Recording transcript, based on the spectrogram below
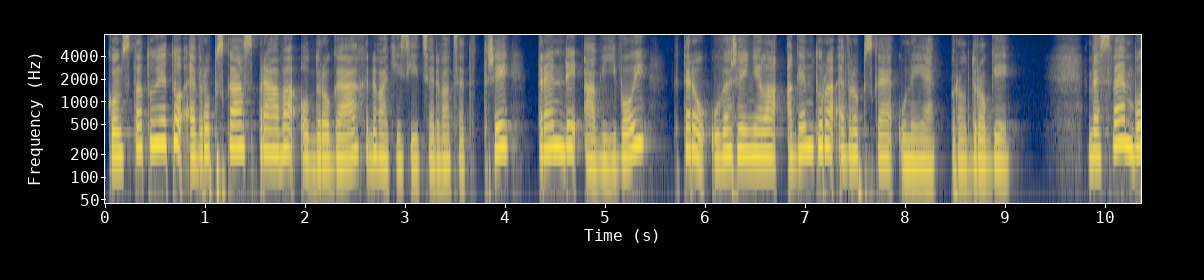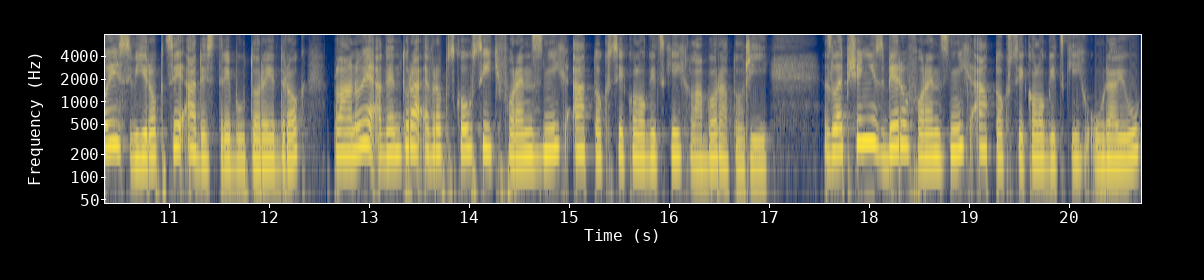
Konstatuje to Evropská zpráva o drogách 2023 Trendy a vývoj, kterou uveřejnila Agentura Evropské unie pro drogy. Ve svém boji s výrobci a distributory drog plánuje agentura Evropskou síť forenzních a toxikologických laboratoří. Zlepšení sběru forenzních a toxikologických údajů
